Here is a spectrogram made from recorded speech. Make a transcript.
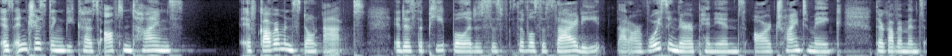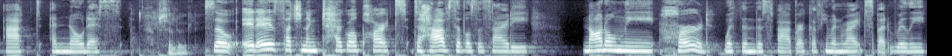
is interesting because oftentimes, if governments don't act, it is the people, it is the civil society that are voicing their opinions, are trying to make their governments act and notice. Absolutely. So it is such an integral part to have civil society not only heard within this fabric of human rights, but really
